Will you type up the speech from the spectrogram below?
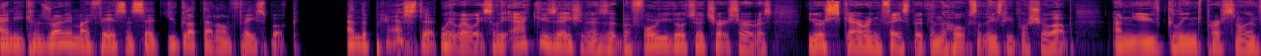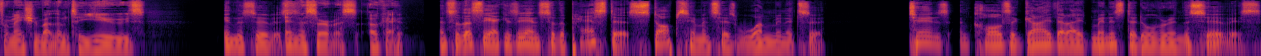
and he comes right in my face and said, "You got that on Facebook." And the pastor, Wait, wait, wait. So the accusation is that before you go to a church service, you're scouring Facebook in the hopes that these people show up and you've gleaned personal information about them to use in the service, in the service. Okay. And so that's the accusation. And so the pastor stops him and says, One minute, sir. Turns and calls a guy that I administered over in the service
